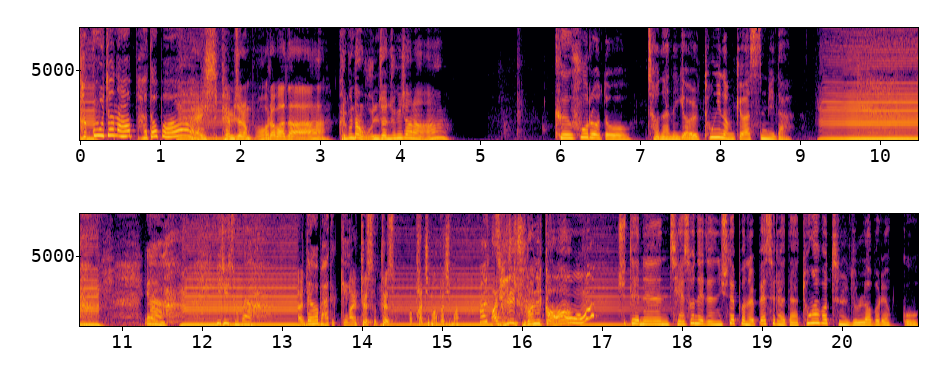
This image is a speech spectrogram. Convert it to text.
자꾸 오잖아. 받아봐. 에이 스팸 전화 뭐라 받아. 그리고 난 운전 중이잖아. 그 후로도 전화는 열 통이 넘게 왔습니다. 야, 이리 줘봐. 내가 받을게. 아니 됐어 됐어. 아, 받지 마 받지 마. 아 이리 주라니까. 어? 주태는 제 손에 든 휴대폰을 뺏으려다 통화 버튼을 눌러버렸고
